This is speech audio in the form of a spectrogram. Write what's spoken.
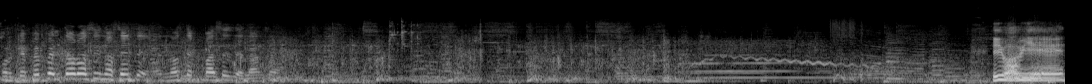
Porque Pepe el Toro es inocente. No te pases de lanza. Iba bien.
